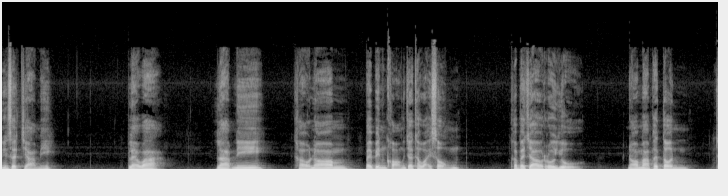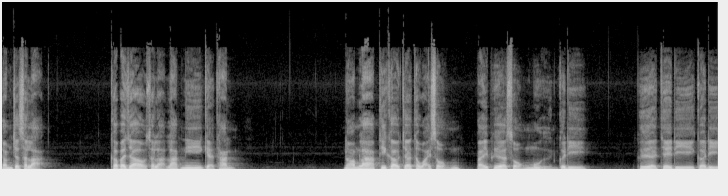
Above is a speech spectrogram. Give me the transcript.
นิสจามิ แปลว่า ลาบนี้ เขาน้อมไปเป็นของจะถวายสงฆ์ข้าพเจ้ารู้อยู่ น้อมมาเพื่อตนจำจะสละ ข้าพเจ้าสละลาบนี้แก่ท่าน น้อมลาบที่เขาจะถวายสงฆ์ไปเพื่อสงฆ์หมู่อื่นก็ดี เพื่อเจดีก็ดี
